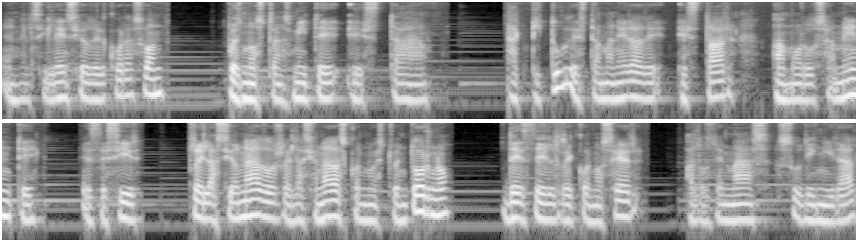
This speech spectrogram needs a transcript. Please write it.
en el silencio del corazón, pues nos transmite esta actitud, esta manera de estar amorosamente, es decir, relacionados, relacionadas con nuestro entorno, desde el reconocer a los demás su dignidad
